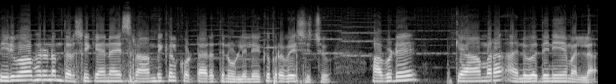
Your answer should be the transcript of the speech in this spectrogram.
തിരുവാഭരണം ദർശിക്കാനായി ശ്രാമ്പിക്കൽ കൊട്ടാരത്തിനുള്ളിലേക്ക് പ്രവേശിച്ചു. അവിടെ ക്യാമറ അനുവദനീയമല്ല.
